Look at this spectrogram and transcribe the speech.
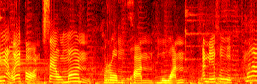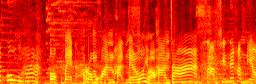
ที่อย่างแรกก่อน แซลมอนรมควันม้วน อันนี้คือพลากุ้งค่ะ อกเป็ด รมควันผัดเมลมะม่วงหิมพานต์จ้าสามชิ้นในคำเดียว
